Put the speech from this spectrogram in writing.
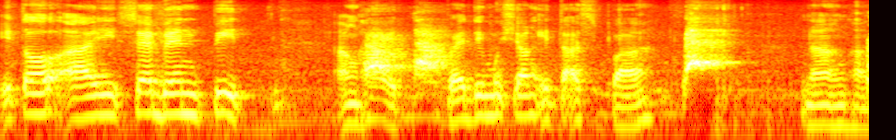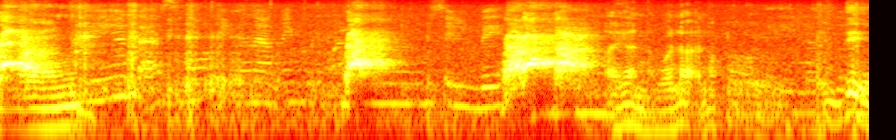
Ito ay 7 feet ang height. Pwede mo siyang itaas pa ng hanggang... Hindi nga, taas mo. Tingnan natin kung anong silbi. Ayan, nawala. Naku. Hindi.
